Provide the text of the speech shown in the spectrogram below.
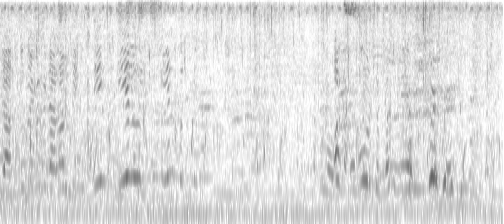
Lagi ke dalam. Ih, lu, ih, Oh, oh, sebelahnya. Mana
